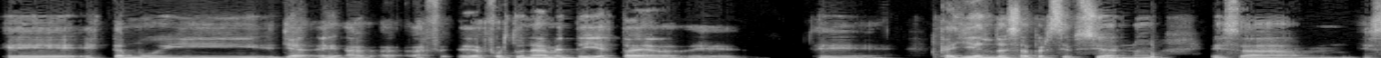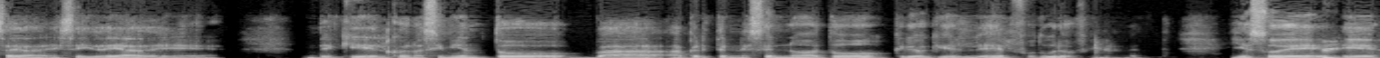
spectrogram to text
eh, está muy, ya, eh, afortunadamente ya está cayendo esa percepción, ¿no? esa, mm, esa, esa idea de, de, que el conocimiento va a pertenecernos a todos, creo que es el futuro finalmente. Y eso es,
